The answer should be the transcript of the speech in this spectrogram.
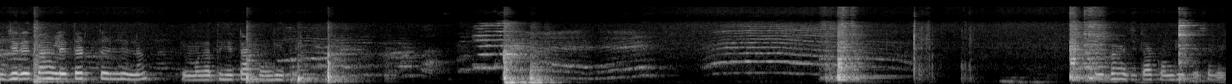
जिरे चांगले तडतडले ना की मग आता हे टाकून घेते ही भाजी टाकून घेते सगळे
